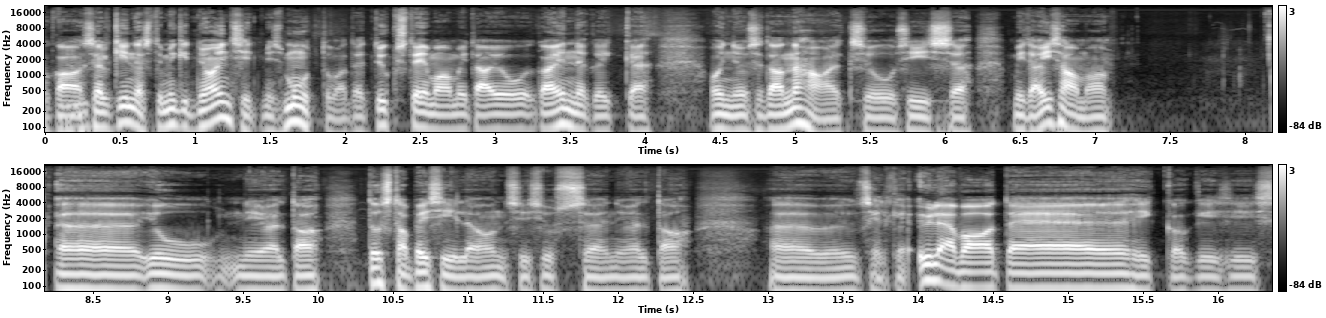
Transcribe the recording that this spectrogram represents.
aga mm. seal kindlasti mingid nüansid, mis muutuvad, et üks teema, mida ju ka ennekõike on ju seda näha, eks ju, siis mida Isamaa ju nii-öelda tõstab esile, on siis just see nii-öelda Äh, selge ülevaade ikkagi siis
